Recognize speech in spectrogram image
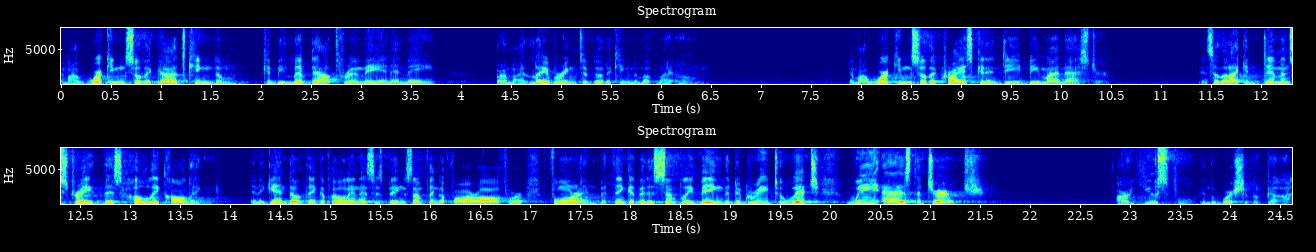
Am I working so that God's kingdom can be lived out through me and in me? Or am I laboring to build a kingdom of my own? Am I working so that Christ can indeed be my master? And so that I can demonstrate this holy calling. And again, don't think of holiness as being something afar off or foreign, but think of it as simply being the degree to which we as the church are useful in the worship of God.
